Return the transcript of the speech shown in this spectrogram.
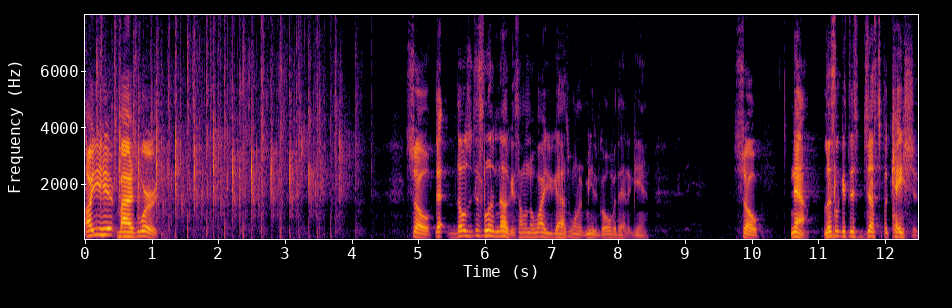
Are you here? By his word. So that, those are just little nuggets. I don't know why you guys wanted me to go over that again. So now let's look at this justification.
